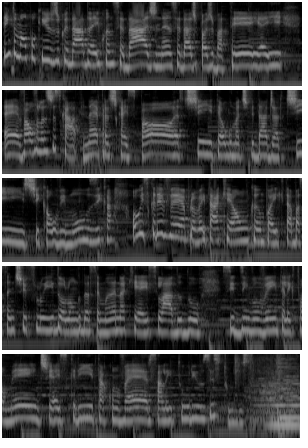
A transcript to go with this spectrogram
tem que tomar um pouquinho de cuidado aí com a ansiedade, né? A ansiedade pode bater e aí é, válvulas de escape, né? Praticar esporte, ter alguma atividade artística, ouvir música ou escrever, aproveitar que é um campo aí que está bastante fluido ao longo da semana, que é esse lado do se desenvolver intelectualmente, a escrita, a conversa, a leitura e os estudos. Música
